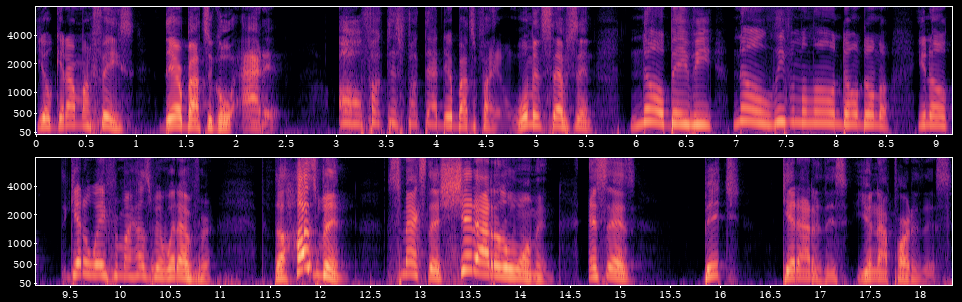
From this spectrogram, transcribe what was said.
Yo, get out my face." They're about to go at it. Oh, fuck this, fuck that. They're about to fight. Woman steps in. No, baby. No, leave him alone. Don't, don't, don't. You know, get away from my husband, whatever. The husband smacks the shit out of the woman and says, Bitch, get out of this. You're not part of this.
